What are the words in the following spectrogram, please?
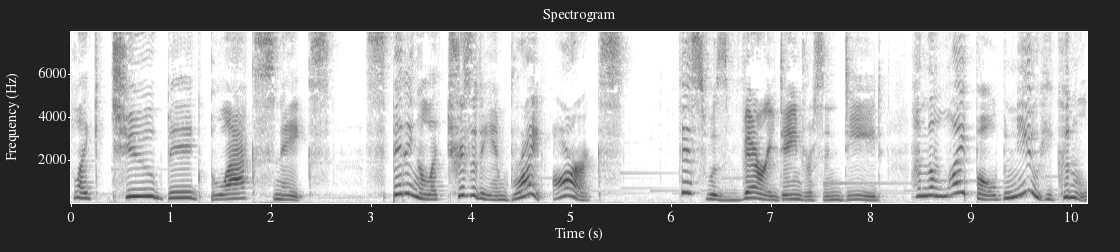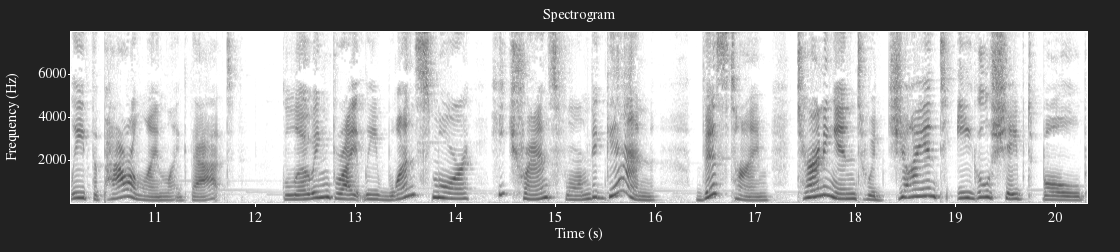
like two big black snakes, spitting electricity in bright arcs. This was very dangerous indeed, and the light bulb knew he couldn't leave the power line like that. Glowing brightly once more, he transformed again, this time turning into a giant eagle shaped bulb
